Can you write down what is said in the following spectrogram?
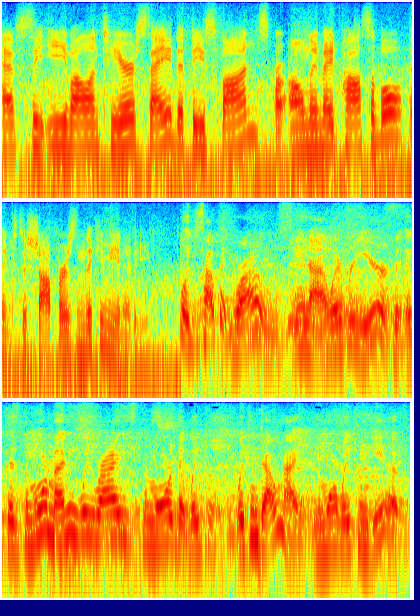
FCE volunteers say that these funds are only made possible thanks to shoppers in the community. We just hope it grows, you know, every year because the more money we raise, the more that we can, we can donate and the more we can give.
